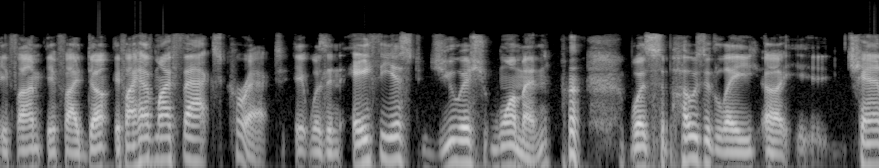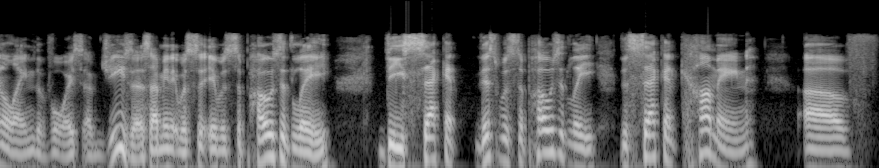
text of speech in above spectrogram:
if I'm if I don't if I have my facts correct, it was an atheist Jewish woman was supposedly uh, channeling the voice of Jesus. I mean, it was it was supposedly the second. This was supposedly the second coming of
